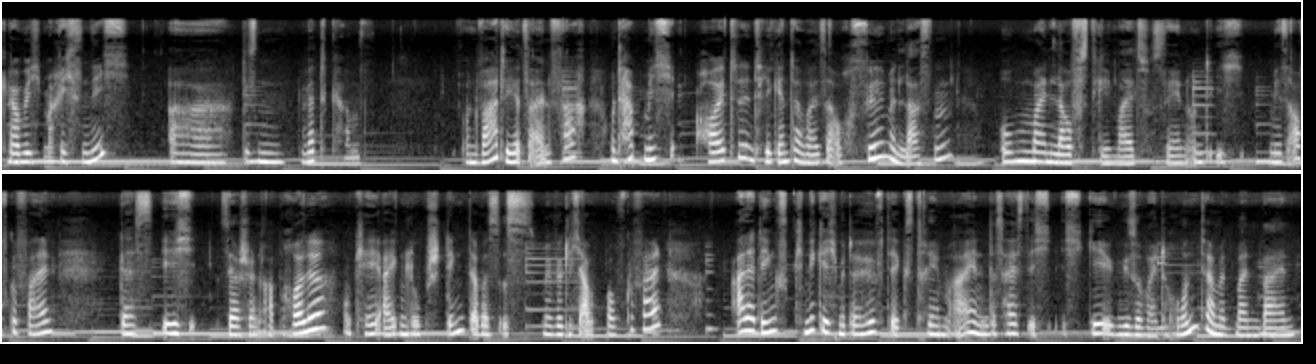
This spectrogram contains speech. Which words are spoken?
glaube ich, mache ich es nicht, äh, diesen Wettkampf und warte jetzt einfach und habe mich heute intelligenterweise auch filmen lassen, um meinen Laufstil mal zu sehen. Und ich, mir ist aufgefallen, dass ich sehr schön abrolle. Okay, Eigenlob stinkt, aber es ist mir wirklich aufgefallen. Allerdings knicke ich mit der Hüfte extrem ein. Das heißt, ich, ich gehe irgendwie so weit runter mit meinen Beinen.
